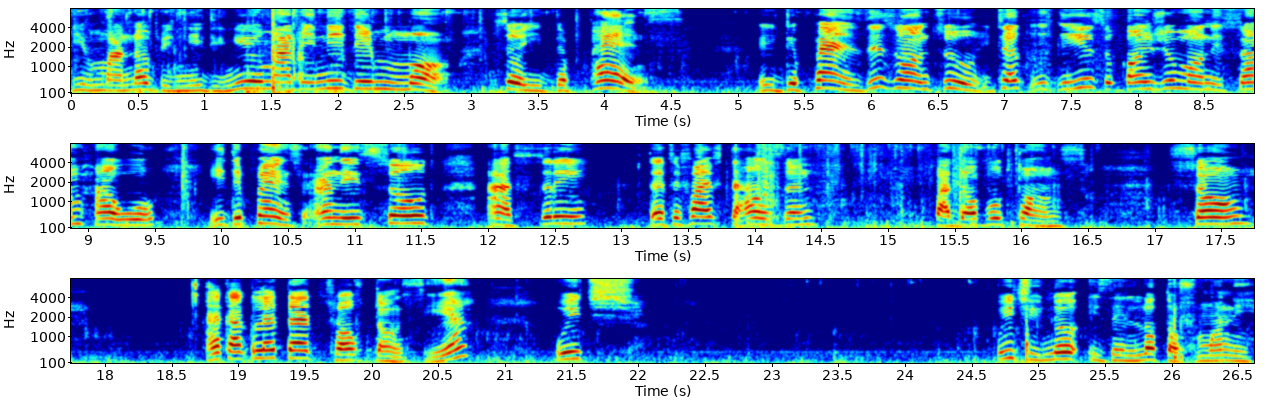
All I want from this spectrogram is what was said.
You might not be needing. You might be needing more. So it depends. It depends. This one too it, it used to consume money somehow oh. it depends. And it's sold at three thirty-five thousand per double tons. So i calculated 12 tons here which which you know is a lot of money.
